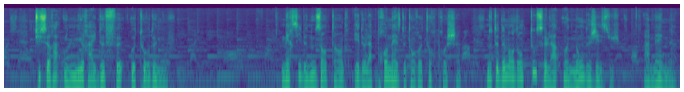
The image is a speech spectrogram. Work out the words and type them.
tu seras une muraille de feu autour de nous. Merci de nous entendre et de la promesse de ton retour prochain. Nous te demandons tout cela au nom de Jésus. Amen.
